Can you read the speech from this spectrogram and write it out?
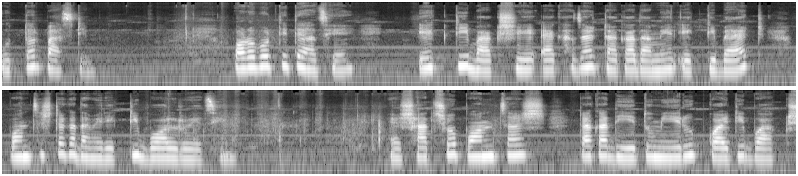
উত্তর পাঁচটি। পরবর্তীতে আছে, একটি বাক্সে এক হাজার টাকা দামের একটি ব্যাট, পঞ্চাশ টাকা দামের একটি বল রয়েছে। সাতশো পঞ্চাশ টাকা দিয়ে তুমি এরূপ কয়টি বাক্স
